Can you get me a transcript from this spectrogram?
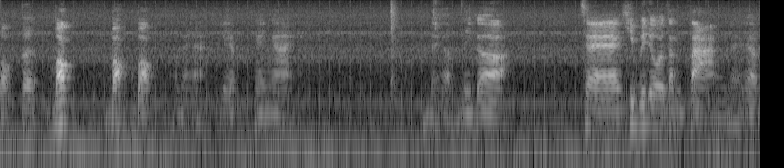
บล็อกเกอร์บล็อกบล็อกบล็อกนะฮะเรียกง่ายๆนะครับนี่ก็ แชร์คลิปวิดีโอต่างๆนะครับ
